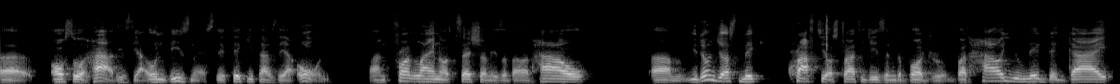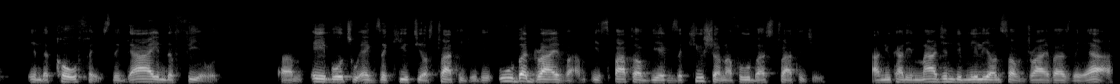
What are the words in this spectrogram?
uh, also had, is their own business. They take it as their own. And frontline obsession is about how um, you don't just make craft your strategies in the boardroom, but how you make the guy in the coal face, the guy in the field, um, able to execute your strategy. The Uber driver is part of the execution of Uber strategy. And you can imagine the millions of drivers they are.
